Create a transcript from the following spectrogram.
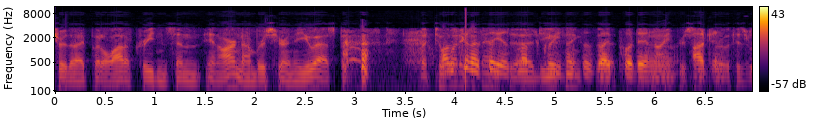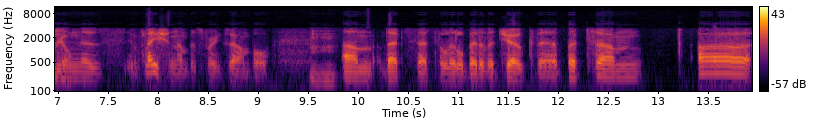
sure that I put a lot of credence in in our numbers here in the U.S., but but to I what was extent say as uh, much do you think credence as I put in Argentina's inflation numbers, for example? Mm-hmm. Um, that's that's a little bit of a joke there, but um, uh,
